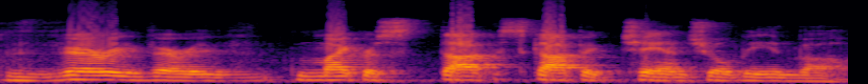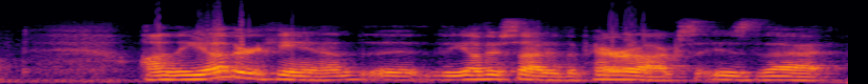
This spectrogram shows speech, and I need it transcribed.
very, very microscopic chance you'll be involved. On the other hand, uh, the other side of the paradox is that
